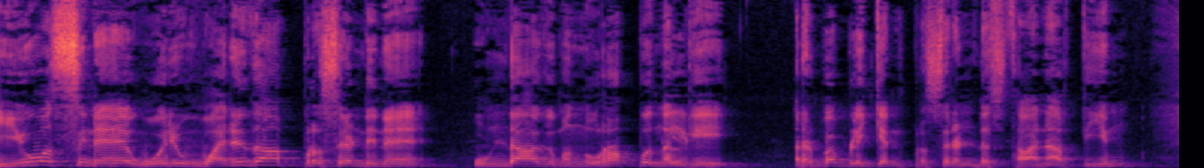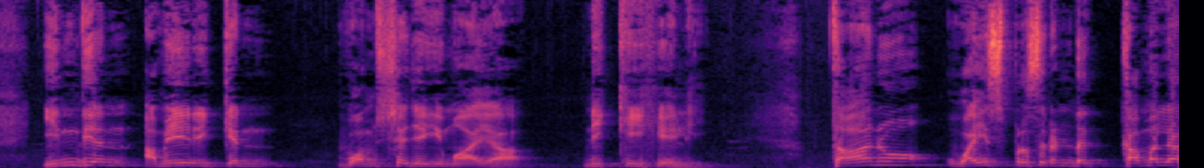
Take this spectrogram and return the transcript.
യു എസിന് ഒരു വനിതാ പ്രസിഡന്റിന് ഉണ്ടാകുമെന്ന് ഉറപ്പ് നൽകി റിപ്പബ്ലിക്കൻ പ്രസിഡന്റ് സ്ഥാനാർത്ഥിയും ഇന്ത്യൻ അമേരിക്കൻ വംശജയുമായ നിക്കി ഹേലി. താനോ വൈസ് പ്രസിഡന്റ് കമല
